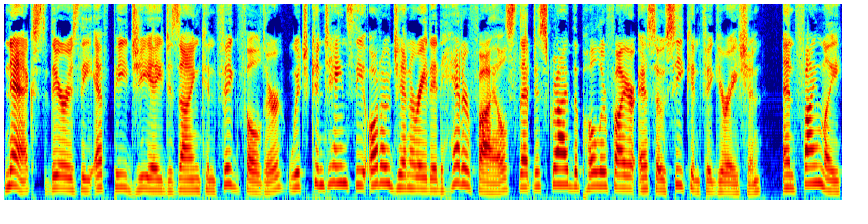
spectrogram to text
Next, there is the FPGA design config folder, which contains the auto-generated header files that describe the PolarFire SOC configuration, and finally,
